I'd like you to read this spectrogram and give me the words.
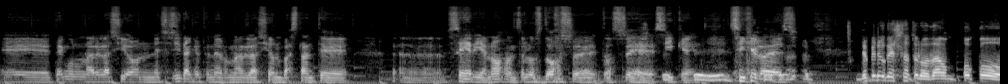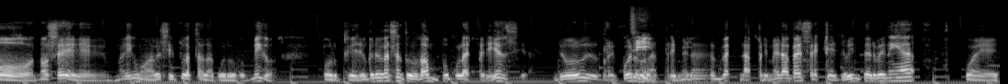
Eh, tengo una relación, necesita que tener una relación bastante eh, seria, ¿no? Entre los dos, eh, entonces sí que, sí, que lo es. Yo creo que eso te lo da un poco, no sé, a ver si tú estás de acuerdo conmigo, porque yo creo que eso te lo da un poco la experiencia. Yo recuerdo las, primeras, las primeras veces que yo intervenía, pues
